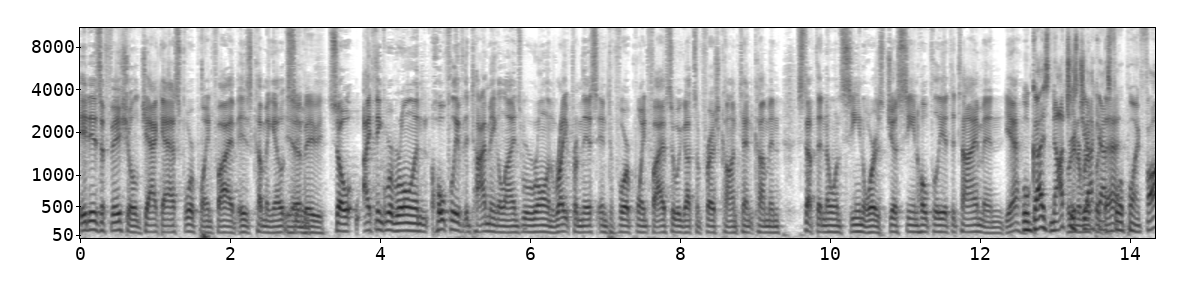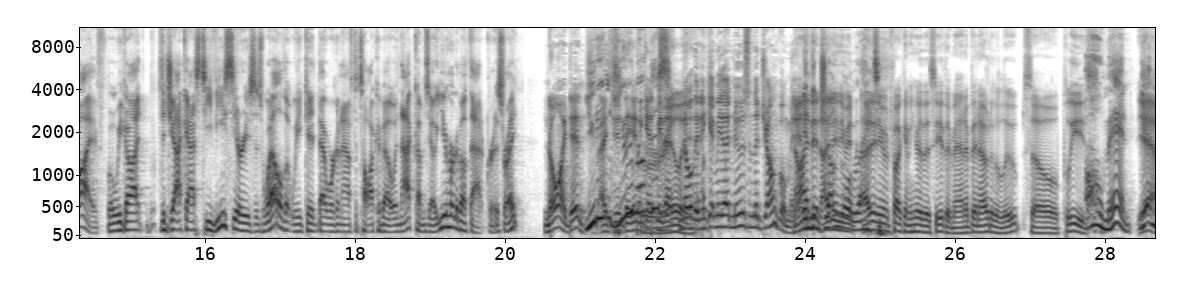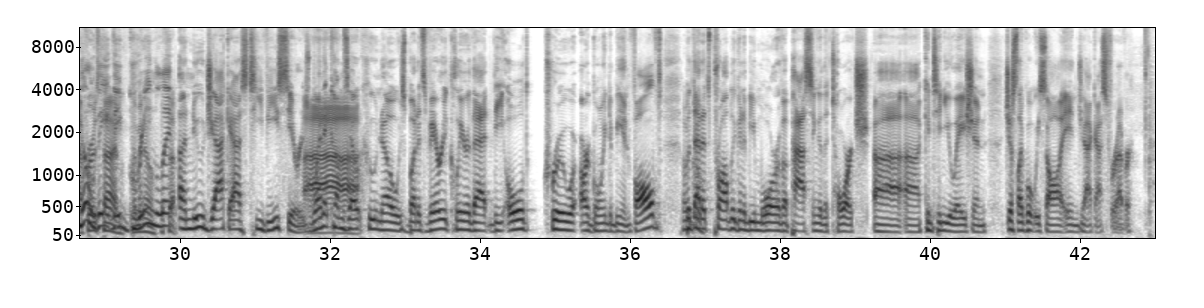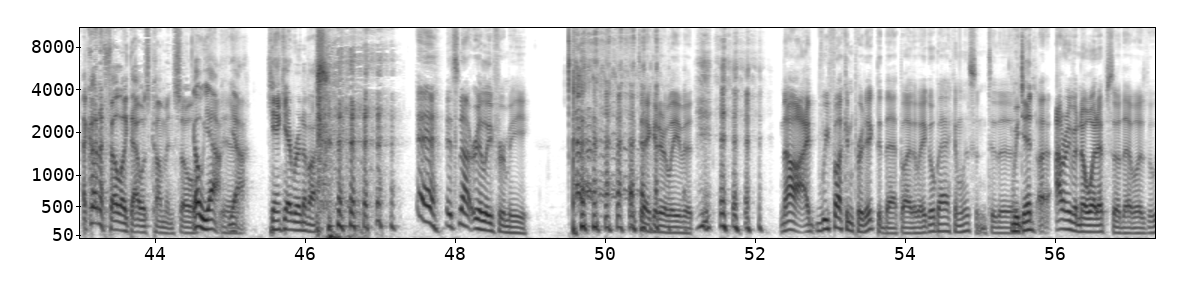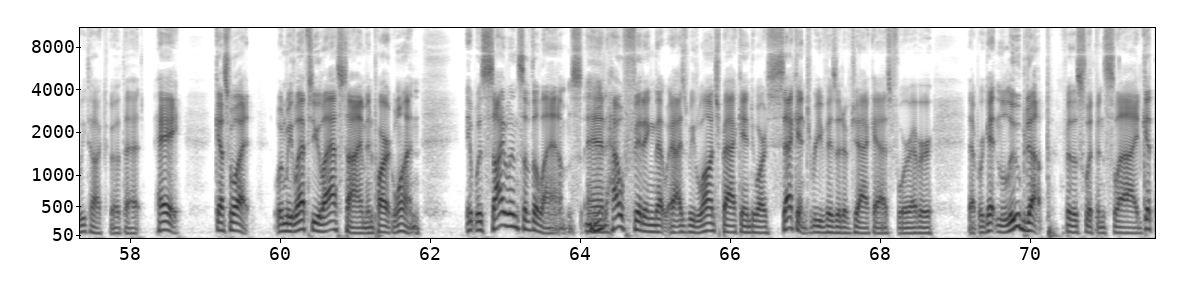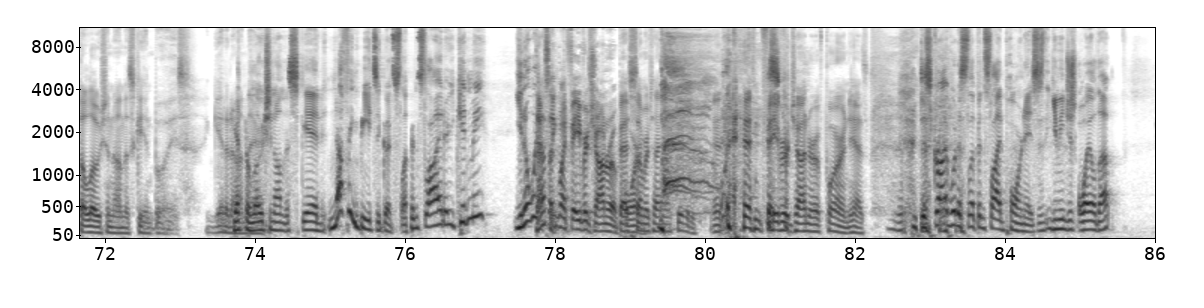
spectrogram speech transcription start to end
it is official. Jackass 4.5 is coming out Yeah, soon. baby. So I think we're rolling. Hopefully, if the timing aligns, we're rolling right from this into 4.5. So we got some fresh content coming, stuff that no one's seen or has just seen. Hopefully at the time. And yeah, Well, guys, not just gonna rip with Jackass 4.5, but we got the Jackass TV series as well that we could that we're gonna have to talk about when that comes out. You heard about that, Chris, right? No, I didn't. You didn't I hear they didn't about get me that. Really? No, they didn't get me that news in the jungle, man. No, I In didn't, I, didn't jungle, even, I didn't even fucking hear this either, man. I've been out of the loop, so please. Oh man, yeah, Yeah, no, they time. they've Let me know. greenlit a new Jackass TV series. When it comes Ah. out, who knows? But it's very clear that the old crew are going to be involved, Oh, but that it's probably going to be more of a passing of the torch uh, uh, continuation, just like what we saw in Jackass Forever. I kind of felt like that was coming. So Oh yeah, yeah, can't get rid of us. eh, it's not really for me. Take it or leave it. No, I, we fucking predicted that. By the way, go back and listen to the. We did? I, I don't even know what episode that was, but we talked about that. Hey, guess what? When we left you last time in part one, it was Silence of the Lambs, Mm-hmm. and how fitting that as we launch back into our second revisit of Jackass Forever, that we're getting lubed up for the slip and slide. Get the lotion on the skin, boys. Get it Get on Get the there. lotion on the skid. Nothing beats a good slip and slide. Are you kidding me? You know what? that's like my favorite genre of Best porn. summertime activity and, and favorite genre of porn. Yes. Describe what a slip and slide porn is. Is- You mean just oiled up?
